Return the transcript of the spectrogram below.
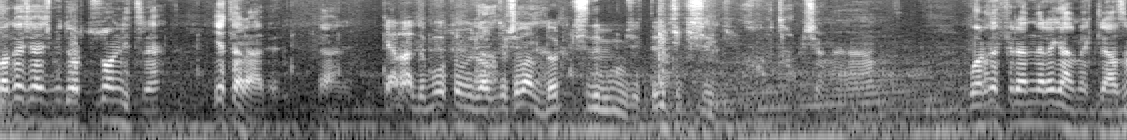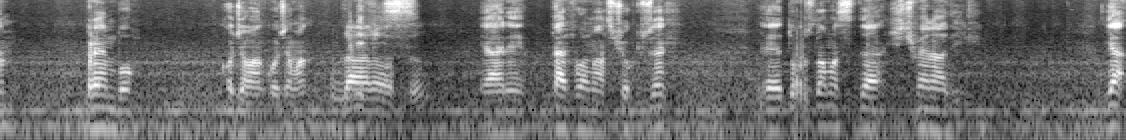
Bagaj hacmi 410 litre. Yeter abi. Yani Genelde bu otomobil alacak olan yani. 4 kişi de binmeyecektir. 2 kişilik. Abi tabii canım. Bu arada frenlere gelmek lazım. Brembo. Kocaman kocaman. Daha ne Nefis. olsun? Yani performans çok güzel. E, dozlaması da hiç fena değil. Ya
